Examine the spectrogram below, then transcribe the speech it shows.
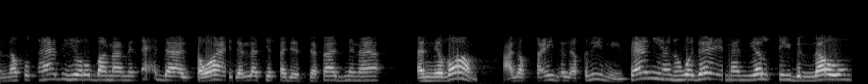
النفط هذه ربما من إحدى الفوائد التي قد يستفاد منها النظام على الصعيد الإقليمي، ثانيا هو دائما يلقي باللوم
